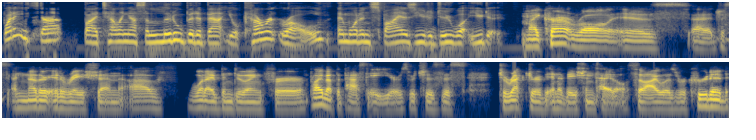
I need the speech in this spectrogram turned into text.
Why don't you start by telling us a little bit about your current role and what inspires you to do what you do? My current role is uh, just another iteration of what I've been doing for probably about the past eight years, which is this director of innovation title. So I was recruited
